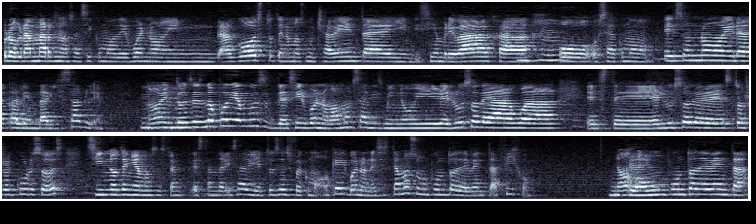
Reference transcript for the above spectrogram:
programarnos así como de, bueno, en agosto tenemos mucha venta y en diciembre baja, o, o sea, como eso no era calendarizable. ¿no? Entonces no podíamos decir, bueno, vamos a disminuir el uso de agua, este, el uso de estos recursos si no teníamos estandarizado. Y entonces fue como, ok, bueno, necesitamos un punto de venta fijo. ¿no? O un punto de venta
